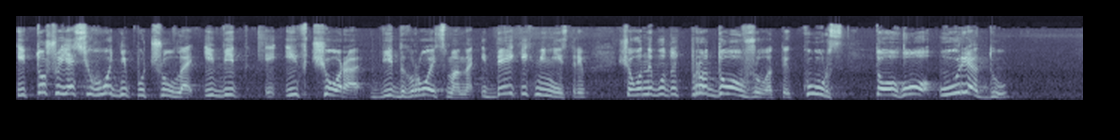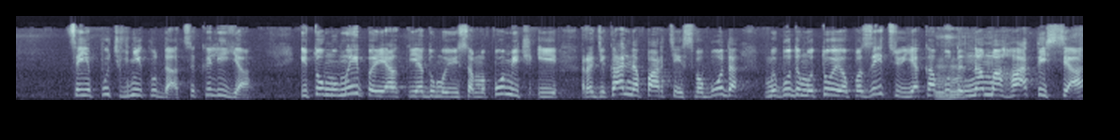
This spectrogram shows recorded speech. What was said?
І то, що я сьогодні почула, і від і- вчора від Гройсмана і деяких міністрів, що вони будуть продовжувати курс того уряду, це є путь в нікуди, це колія. І тому ми, як я думаю, і самопоміч, і радикальна партія, і свобода, ми будемо тою опозицією, яка буде намагатися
